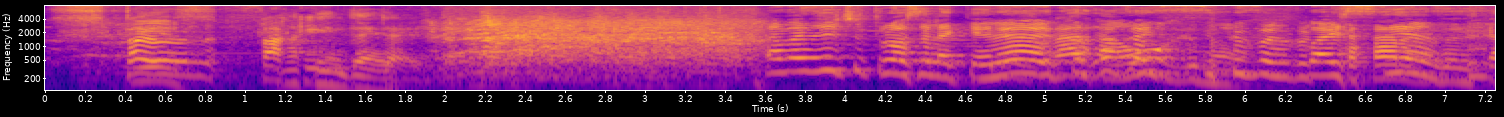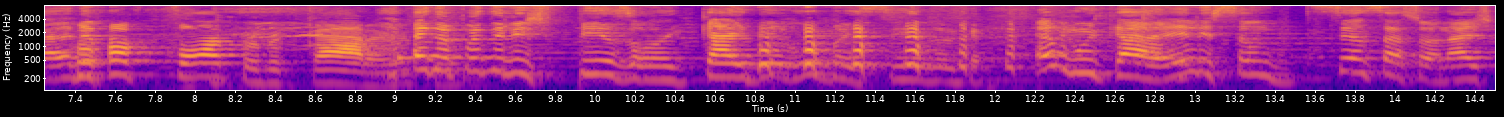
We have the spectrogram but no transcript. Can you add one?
Stone is fucking dead. Ah, mas a gente trouxe ele aqui, ele É, traz a urna cinzas do com as cara. cinzas, cara. Uma foto do cara. Aí depois eles pisam e caem, derrubam as cinzas. cara. É muito, cara, eles são sensacionais.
